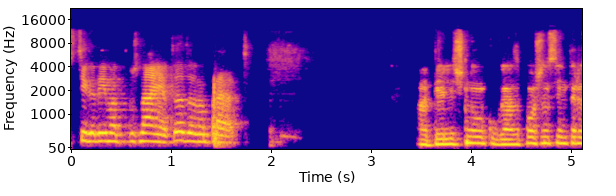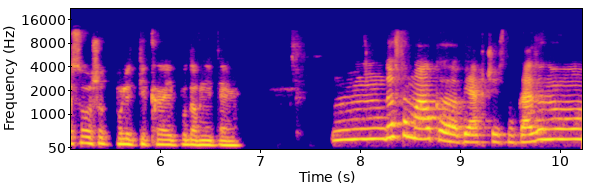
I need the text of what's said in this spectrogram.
стига да имат познанията, да направят. А ти лично кога започна да се интересуваш от политика и подобни теми? Доста малка бях, честно казано,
